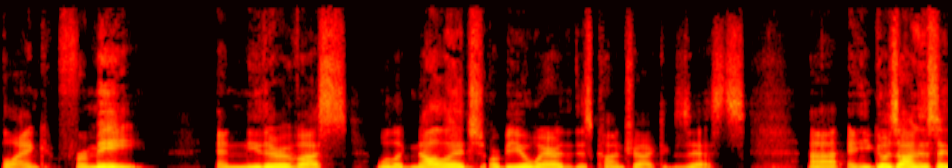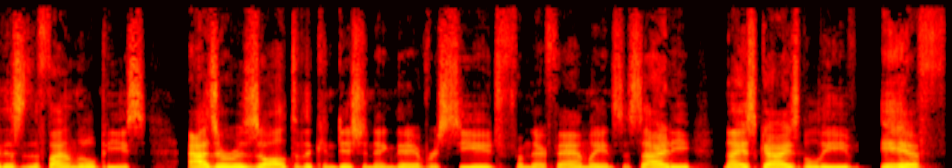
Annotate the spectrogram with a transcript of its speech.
blank for me. And neither of us will acknowledge or be aware that this contract exists. Uh, and he goes on to say this is the final little piece. As a result of the conditioning they have received from their family and society, nice guys believe if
